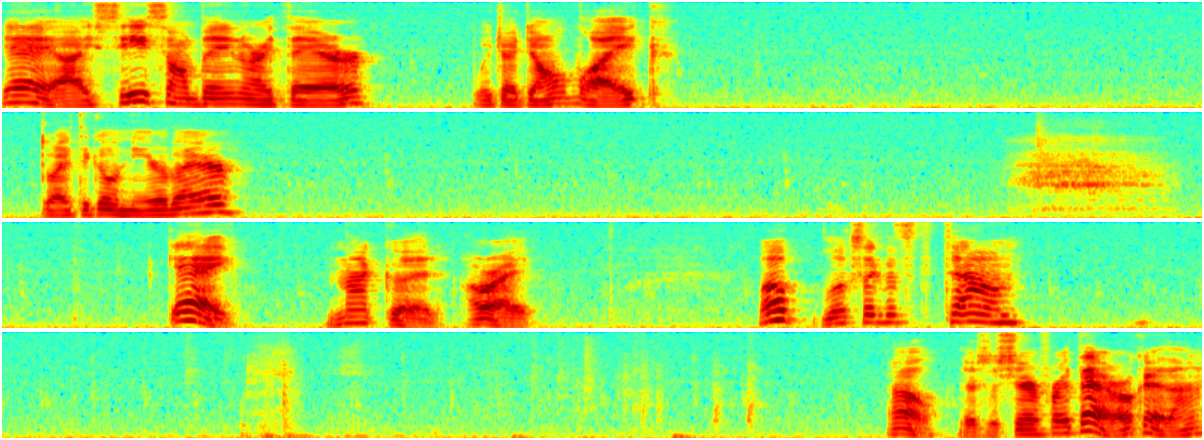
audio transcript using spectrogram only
Okay, I see something right there, which I don't like. Do I have to go near there? Okay. Not good. Alright. Well, looks like that's the town. Oh, there's a sheriff right there. Okay, then.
